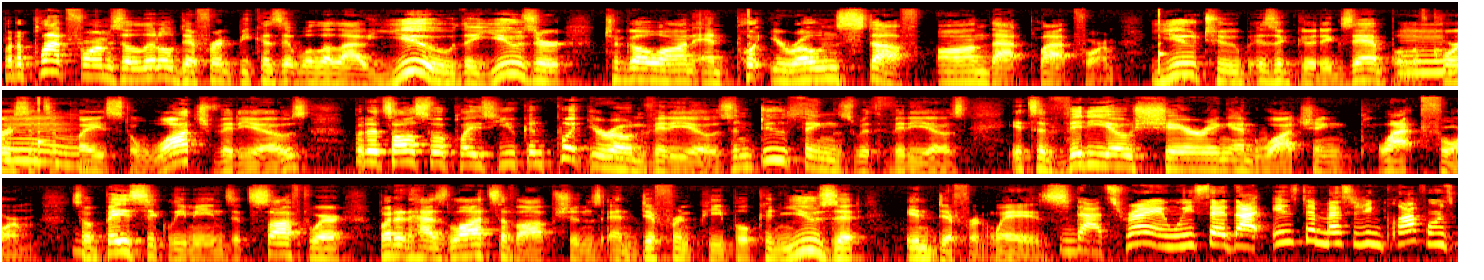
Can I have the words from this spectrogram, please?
but a platform is a little different because it will allow you, the user, to go on and put your own stuff on that platform. YouTube is a good example. Of course, it's a mm-hmm. place to watch videos, but it's also a place you can put your own videos and do things with videos. It's a video sharing and watching platform. So basically means it's software, but it has lots of options and different people can use it in different ways. That's right. And we said that instant messaging platforms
